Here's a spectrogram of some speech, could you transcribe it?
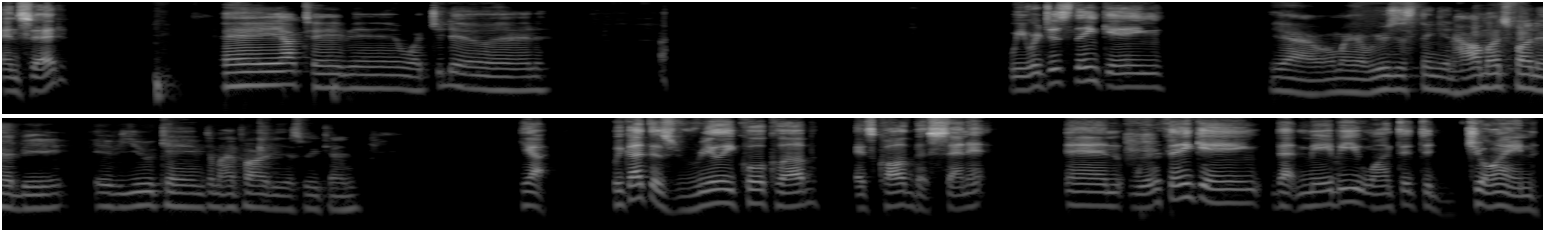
And said, Hey, Octavian, what you doing? We were just thinking, Yeah, oh my God. We were just thinking how much fun it would be if you came to my party this weekend. yeah, we got this really cool club. It's called the Senate. And we're thinking that maybe you wanted to join,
